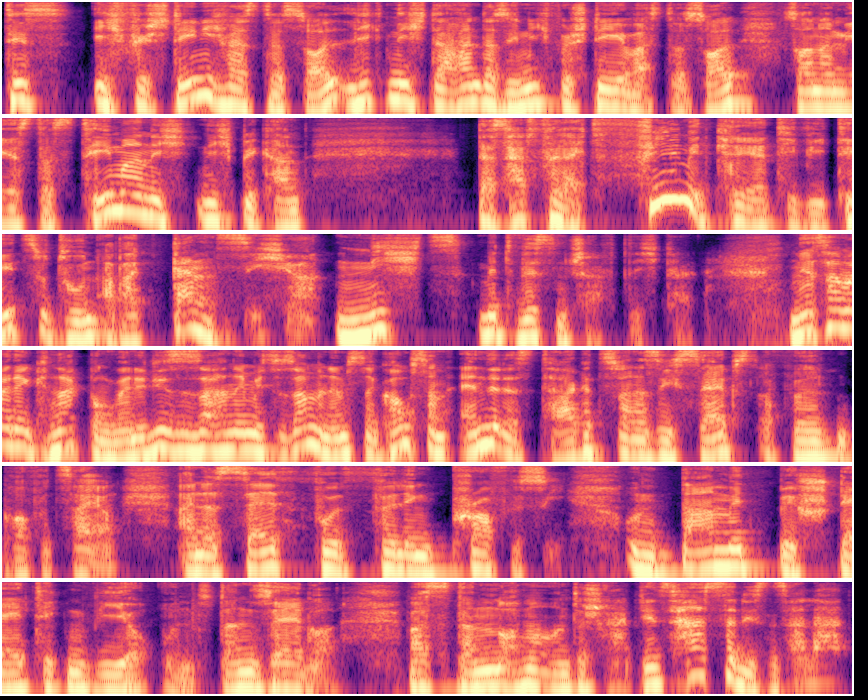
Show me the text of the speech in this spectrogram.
das, ich verstehe nicht, was das soll, liegt nicht daran, dass ich nicht verstehe, was das soll, sondern mir ist das Thema nicht, nicht bekannt. Das hat vielleicht viel mit Kreativität zu tun, aber ganz sicher nichts mit Wissenschaftlichkeit. Und jetzt haben wir den Knackpunkt. Wenn du diese Sachen nämlich zusammennimmst, dann kommst du am Ende des Tages zu einer sich selbst erfüllenden Prophezeiung, einer self-fulfilling prophecy. Und damit bestätigen wir uns dann selber, was es dann nochmal unterschreibt. Jetzt hast du diesen Salat.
